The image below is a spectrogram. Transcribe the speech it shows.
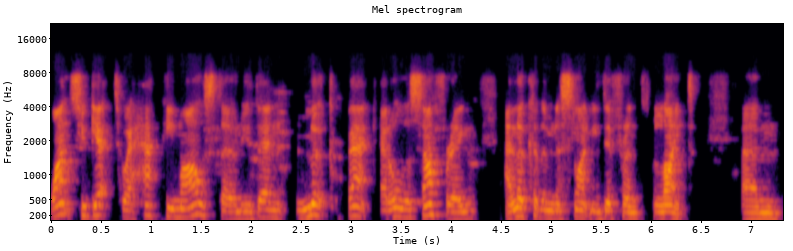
once you get to a happy milestone, you then look back at all the suffering and look at them in a slightly different light. Um,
